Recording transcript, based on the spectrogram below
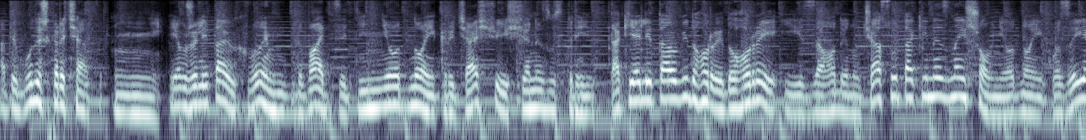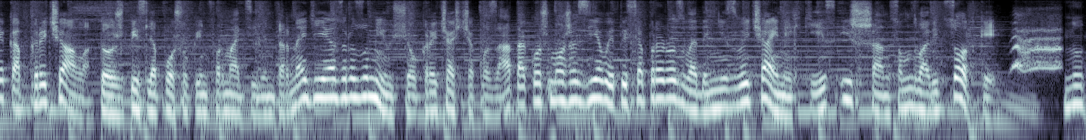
А ти будеш кричати? Ні. Я вже літаю хвилин 20 і ні одної кричащої ще не зустрів. Так я літав від гори до гори, і за годину часу так і не знайшов ні одної кози, яка б кричала. Тож після пошуку інформації в інтернеті я зрозумів, що кричаща коза також може з'явитися при розведенні звичайних кіз із шансом 2%. Ну,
